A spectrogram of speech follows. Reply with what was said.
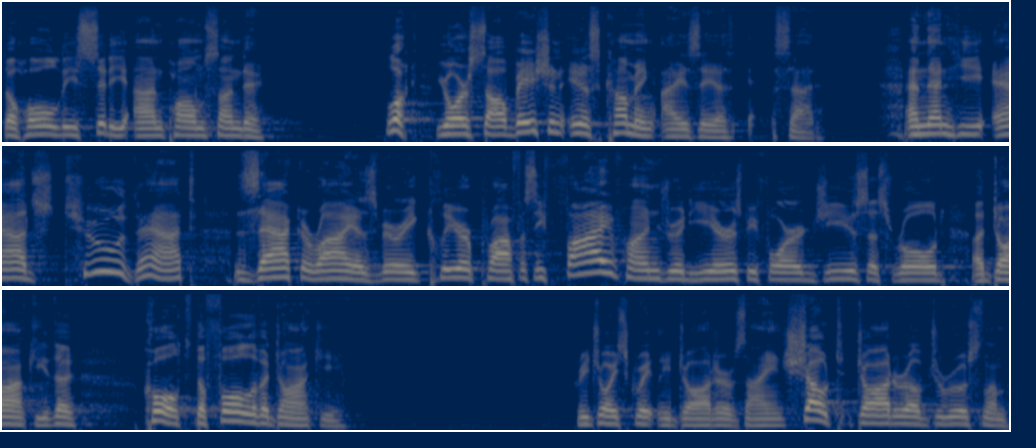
the holy city on Palm Sunday. Look, your salvation is coming, Isaiah said. And then he adds to that Zechariah's very clear prophecy 500 years before Jesus rode a donkey, the colt, the foal of a donkey. Rejoice greatly, daughter of Zion. Shout, daughter of Jerusalem.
